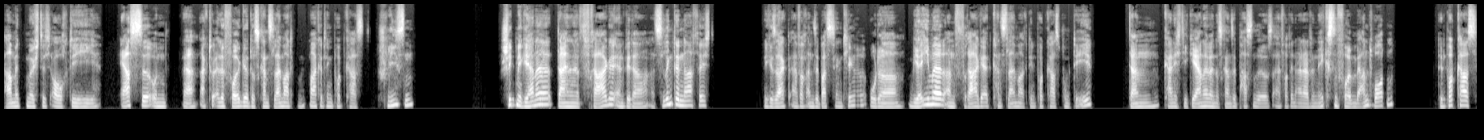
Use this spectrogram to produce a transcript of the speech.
Damit möchte ich auch die erste und ja, aktuelle Folge des Kanzlei-Marketing Podcasts schließen. Schick mir gerne deine Frage entweder als LinkedIn-Nachricht, wie gesagt, einfach an Sebastian Klingel oder via E-Mail an frage.kanzleimarketingpodcast.de. Dann kann ich die gerne, wenn das Ganze passend ist, einfach in einer der nächsten Folgen beantworten. Den Podcast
